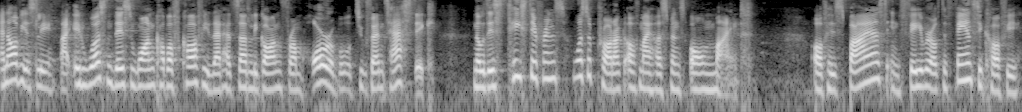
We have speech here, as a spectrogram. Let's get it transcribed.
And obviously, like, it wasn't this one cup of coffee that had suddenly gone from horrible to fantastic. No, this taste difference was a product of my husband's own mind, of his bias in favor of the fancy coffee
